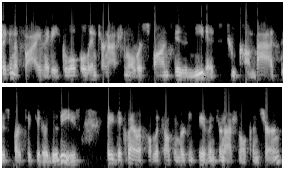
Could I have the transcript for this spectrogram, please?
signify that a global international response is needed to combat this particular disease. They declare a public health emergency of international concern,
